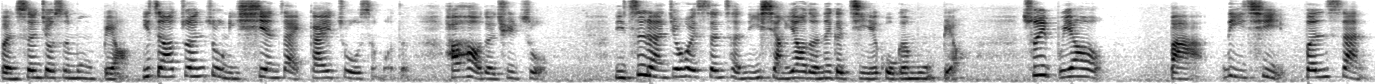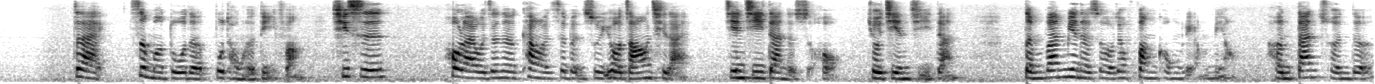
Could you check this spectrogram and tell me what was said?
本身就是目标，你只要专注你现在该做什么的，好好的去做，你自然就会生成你想要的那个结果跟目标。所以不要把力气分散在这么多的不同的地方。其实。后来我真的看完这本书以后，早上起来煎鸡蛋的时候就煎鸡蛋，等翻面的时候就放空两秒，很单纯的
